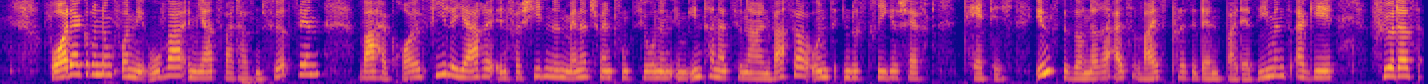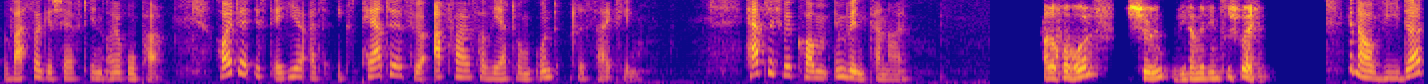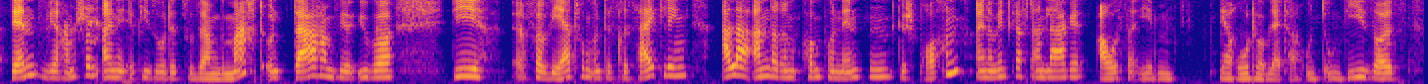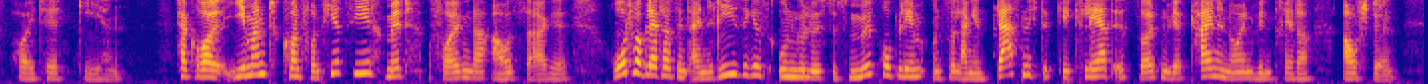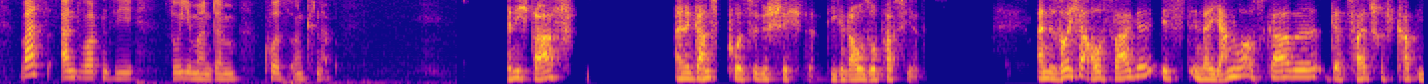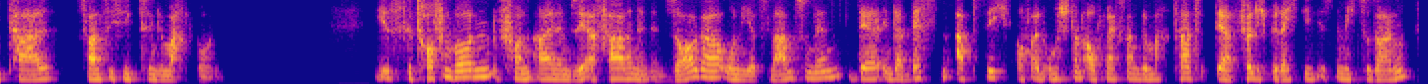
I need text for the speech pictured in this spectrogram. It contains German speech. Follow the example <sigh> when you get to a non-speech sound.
Vor der Gründung von Neova im Jahr 2014 war Herr Kroll viele Jahre in verschiedenen Managementfunktionen im internationalen Wasser- und Industriegeschäft tätig, insbesondere als Vice President bei der Siemens AG für das Wassergeschäft in Europa. Heute ist er hier als Experte für Abfallverwertung und Recycling. Herzlich willkommen im Windkanal. Hallo Frau Wolf, schön wieder mit Ihnen zu sprechen. Genau, wieder, denn wir haben schon eine Episode zusammen gemacht und da haben wir über die äh, Verwertung und das Recycling aller anderen Komponenten gesprochen, einer Windkraftanlage, außer eben der Rotorblätter. Und um die soll es heute gehen. Herr Groll, jemand konfrontiert Sie mit folgender Aussage. Rotorblätter sind ein riesiges, ungelöstes Müllproblem und solange das nicht geklärt ist, sollten wir keine neuen Windräder aufstellen. Was antworten Sie so jemandem kurz und knapp? Wenn ich darf, eine ganz kurze Geschichte, die genau so passiert ist. Eine solche Aussage ist in der Januarausgabe der Zeitschrift Kapital 2017 gemacht worden. Die ist getroffen worden von einem sehr erfahrenen Entsorger, ohne jetzt Namen zu nennen, der in der besten Absicht auf einen Umstand aufmerksam gemacht hat, der völlig berechtigt ist, nämlich zu sagen,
